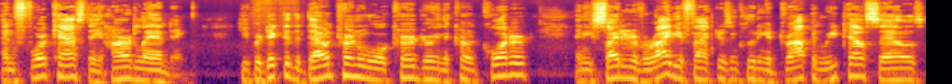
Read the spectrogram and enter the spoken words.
and forecast a hard landing. He predicted the downturn will occur during the current quarter, and he cited a variety of factors, including a drop in retail sales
